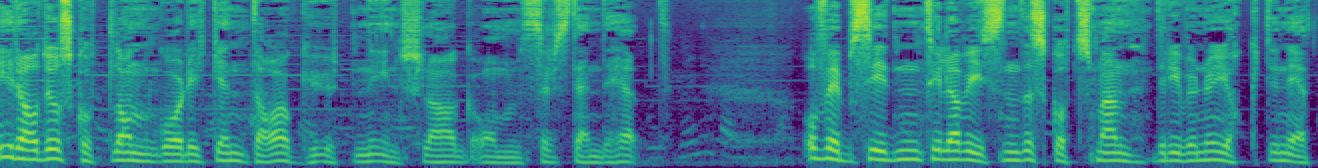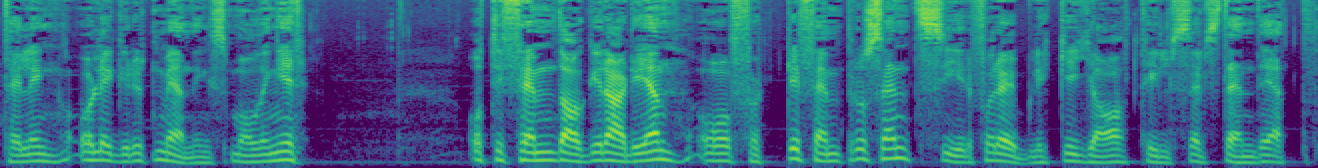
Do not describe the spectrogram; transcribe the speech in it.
I Radio Skottland går det ikke en dag uten innslag om selvstendighet. Og websiden til avisen The Scotsman driver nøyaktig nedtelling og legger ut meningsmålinger. 85 dager er det igjen, og 45% sier for øyeblikket ja til selvstendighet.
